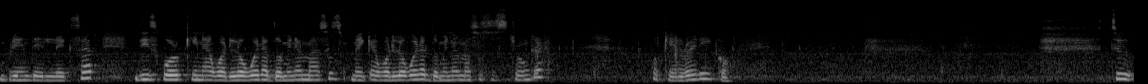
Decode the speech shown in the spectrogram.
bring the legs up. This work in our lower abdominal muscles, make our lower abdominal muscles stronger. Okay, ready, go. two,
